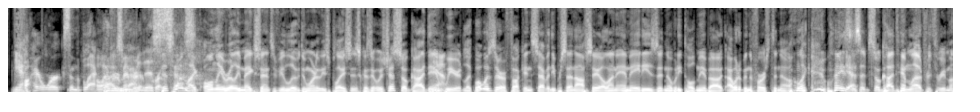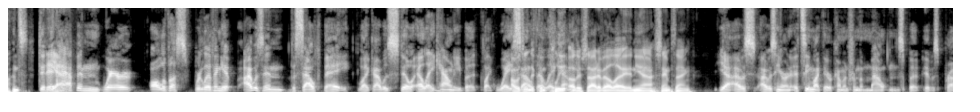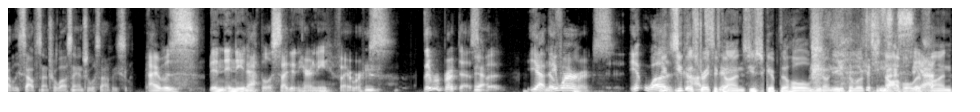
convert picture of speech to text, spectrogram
Yeah. fireworks and the Black Oh, I remember Matter this. This one like only really makes sense if you lived in one of these places because it was just so goddamn Yeah. weird. Like, what was there a fucking seventy percent off sale on M80s that nobody told me about? I would have been the first to know. like, why is Yeah. this so goddamn loud for three months? Did it Yeah. happen where all of us were living it? I was in the South Bay, like I was still L.A. Mm-hmm. County, but like way I was south in the LA complete County. other side of LA, and yeah, same thing. Yeah, I was I was hearing it seemed like they were coming from the mountains, but it was probably South Central Los Angeles, obviously. I was in Indianapolis. I didn't hear any fireworks. Hmm. There were protests. Yeah. but Yeah, but no they were. fireworks. It was. you go straight to guns. You skip the whole. You don't need it to look Jesus, novel or yeah. fun.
